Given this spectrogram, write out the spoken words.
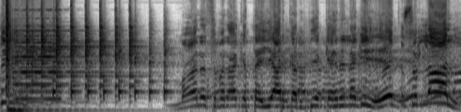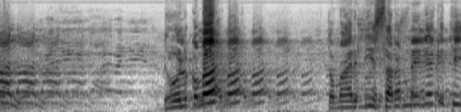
तीन। मानस बना के तैयार कर दिए कहने लगी एक सुल्लाल ढोल कुमार तुम्हारे लिए शर्म नहीं लगी थी?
